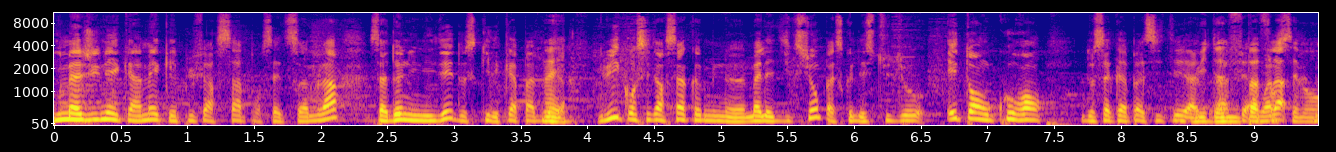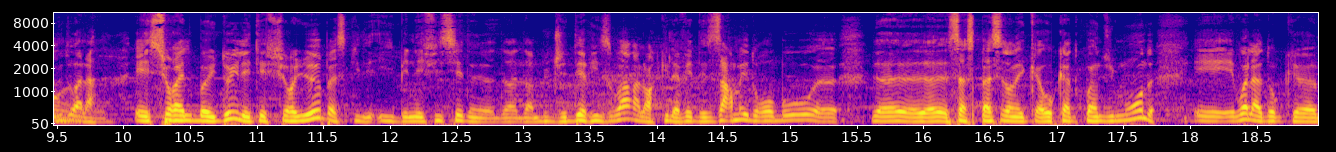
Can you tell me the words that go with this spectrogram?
imaginer qu'un mec ait pu faire ça pour cette somme-là, ça donne une idée de ce qu'il est capable de faire. Lui, il considère ça comme une malédiction parce que les studios, étant au courant de sa capacité à, Lui à donnent faire, pas voilà, forcément, voilà. euh, Et sur Hellboy 2, il était furieux parce qu'il il bénéficiait d'un- budget dérisoire alors qu'il avait des armées de robots. euh, euh, ça se passait dans les, aux quatre coins du monde. Et, voilà, donc euh,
